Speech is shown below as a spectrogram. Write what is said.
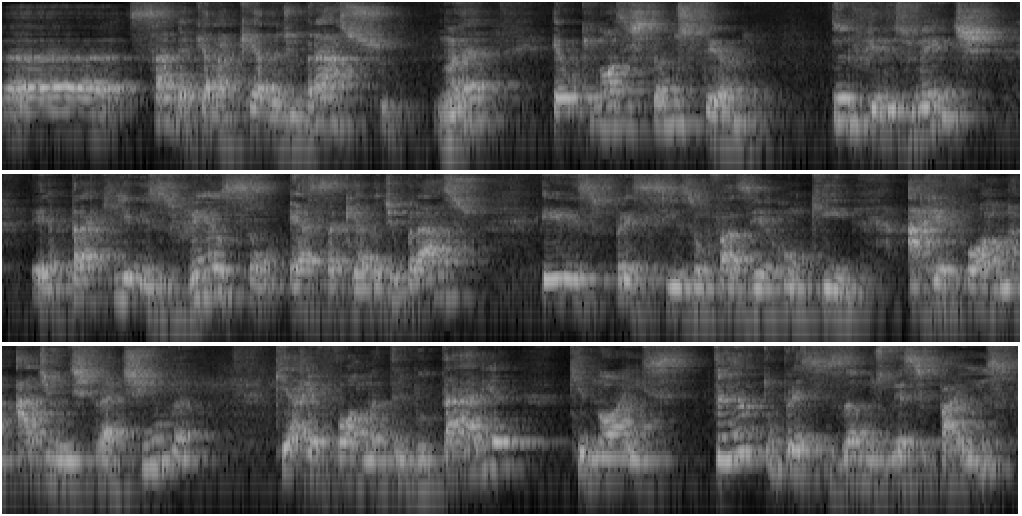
uh, sabe aquela queda de braço? Não é? É o que nós estamos tendo. Infelizmente, é, para que eles vençam essa queda de braço, eles precisam fazer com que a reforma administrativa, que a reforma tributária, que nós tanto precisamos nesse país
